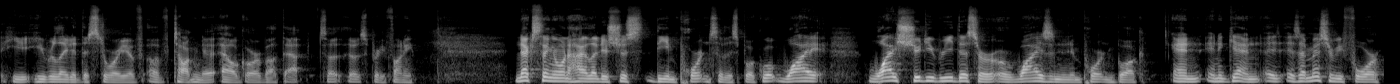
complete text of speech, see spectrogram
he he related the story of of talking to Al Gore about that, so that was pretty funny. Next thing I want to highlight is just the importance of this book. What, why why should you read this, or, or why is it an important book? And and again, as I mentioned before,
